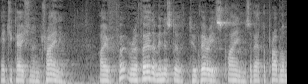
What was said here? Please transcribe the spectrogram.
Education and Training. I refer, refer the Minister to various claims about the problem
